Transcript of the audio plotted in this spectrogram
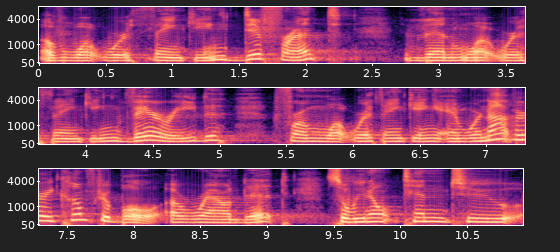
of what we're thinking, different than what we're thinking, varied from what we're thinking, and we're not very comfortable around it, so we don't tend to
